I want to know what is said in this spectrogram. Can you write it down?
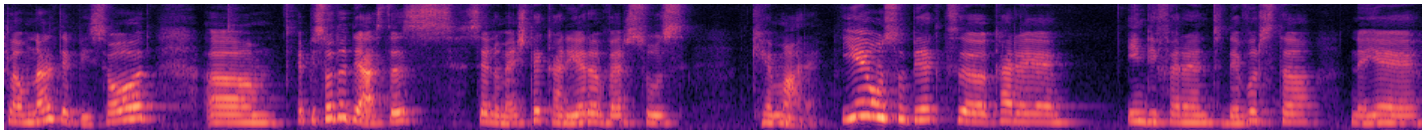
la un alt episod. Uh, episodul de astăzi se numește Carieră versus chemare. E un subiect uh, care, indiferent de vârstă, ne e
